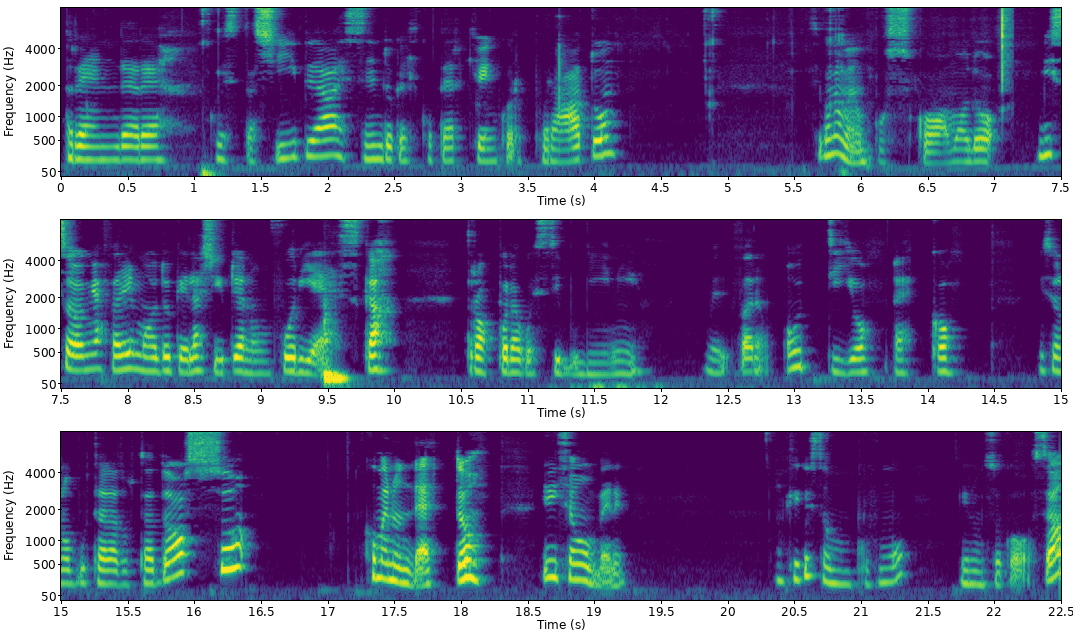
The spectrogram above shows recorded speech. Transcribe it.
prendere questa cipria, essendo che il coperchio è incorporato, secondo me è un po' scomodo. Bisogna fare in modo che la cipria non fuoriesca troppo da questi budini. Oddio, ecco, mi sono buttata tutta addosso. Come non detto, iniziamo bene. Anche questo è un profumo di non so cosa.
